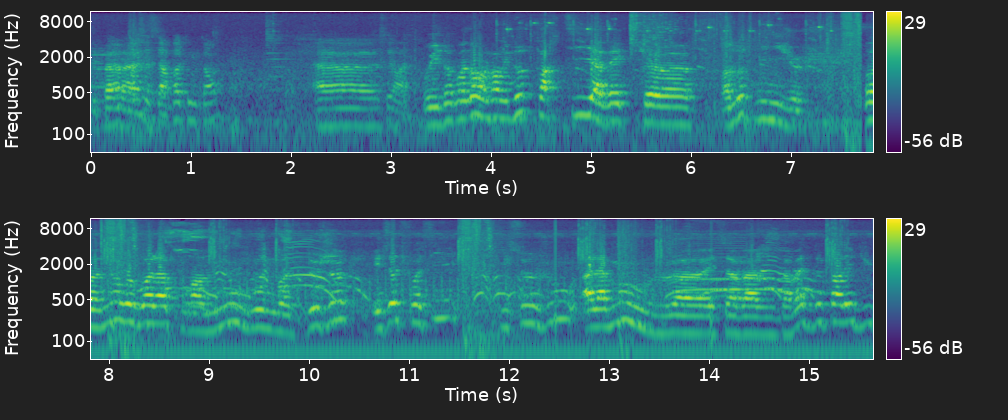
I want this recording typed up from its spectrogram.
c'est pas Après, mal. ça sert pas tout le temps. Euh, c'est vrai. Oui, donc maintenant on va voir une autre partie avec euh, un autre mini-jeu. Euh, nous revoilà pour un nouveau mode de jeu, et cette fois-ci, il se joue à la move, euh, et ça va nous permettre de parler du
